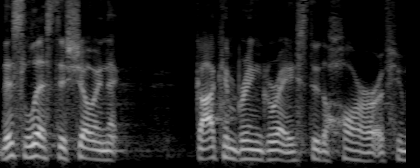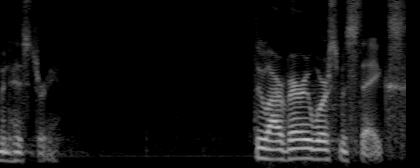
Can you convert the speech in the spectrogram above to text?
This list is showing that God can bring grace through the horror of human history, through our very worst mistakes.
